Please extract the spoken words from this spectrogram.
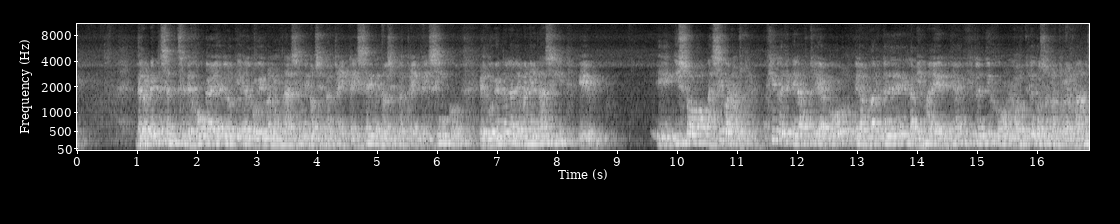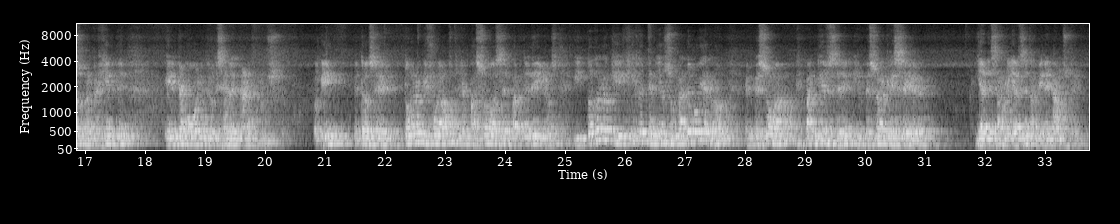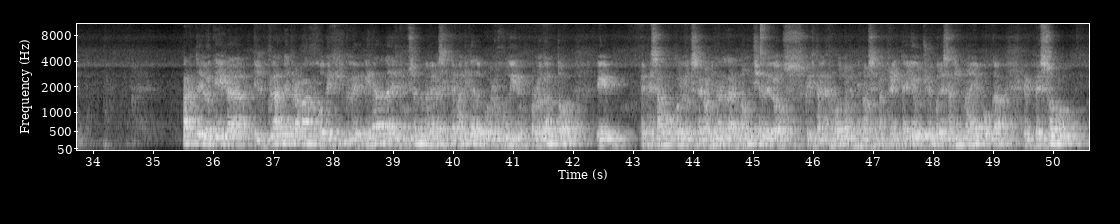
De repente se, dejó caer lo que era el gobierno de los nazis en 1936-1935. El gobierno de la Alemania nazi eh, eh, hizo así con Austria. Hitler era austríaco, eran parte de la misma etnia. Hitler dijo, los austríacos son nuestros hermanos, son nuestra gente. Él llamó lo que se llama el Anschluss entonces, todo lo que fue Austria pasó a ser parte de ellos y todo lo que Hitler tenía en su plan de gobierno empezó a expandirse y empezó a crecer y a desarrollarse también en Austria. Parte de lo que era el plan de trabajo de Hitler era la destrucción de manera sistemática del pueblo judío. Por lo tanto, eh, empezamos con lo que se denomina la noche de los cristales rotos en 1938 y por esa misma época empezó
